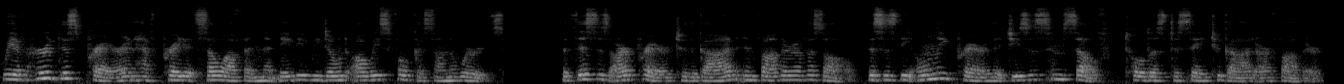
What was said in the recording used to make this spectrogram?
We have heard this prayer and have prayed it so often that maybe we don't always focus on the words. But this is our prayer to the God and Father of us all. This is the only prayer that Jesus himself told us to say to God our Father.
